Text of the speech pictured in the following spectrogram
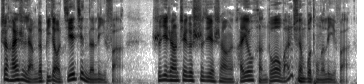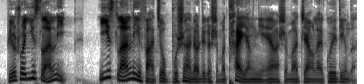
这还是两个比较接近的历法。实际上，这个世界上还有很多完全不同的历法，比如说伊斯兰历。伊斯兰历法就不是按照这个什么太阳年啊什么这样来规定的，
